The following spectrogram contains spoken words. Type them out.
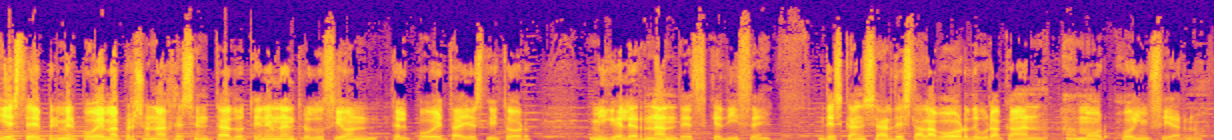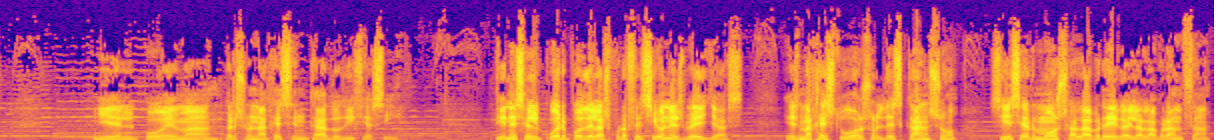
Y este primer poema, Personaje sentado, tiene una introducción del poeta y escritor Miguel Hernández que dice, Descansar de esta labor de huracán, amor o infierno. Y el poema Personaje sentado dice así. Tienes el cuerpo de las profesiones bellas. Es majestuoso el descanso si es hermosa la brega y la labranza.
